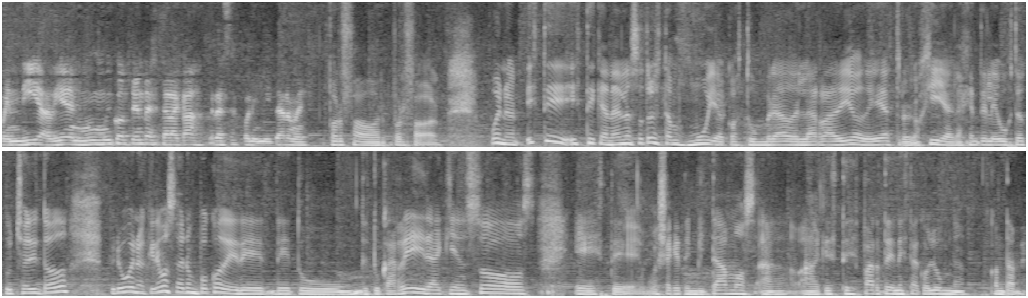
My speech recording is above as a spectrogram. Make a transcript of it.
Buen día, bien, muy, muy contenta de estar acá. Gracias por invitarme. Por favor, por favor. Bueno, este, este canal nosotros estamos muy acostumbrados en la radio de astrología, a la gente le gusta escuchar y todo, pero bueno, queremos saber un poco de, de- de tu, de tu carrera, quién sos, este, ya que te invitamos a, a que estés parte en esta columna. Contame.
